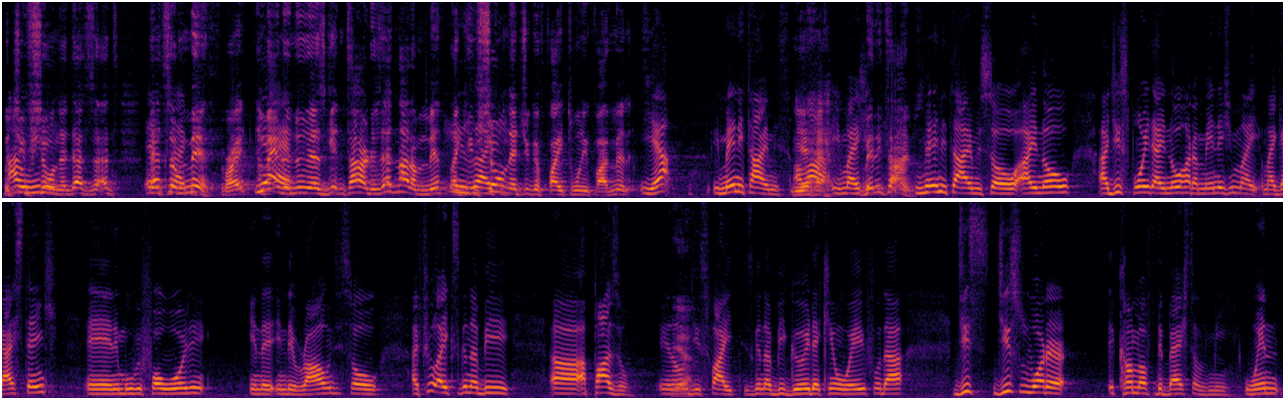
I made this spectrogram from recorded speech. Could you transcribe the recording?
But I you've really- shown that that's that's, that's a myth, right? Yeah. Amanda Nunes getting tired. Is that not a myth? Like It's you've like- shown that you can fight 25 minutes. Yeah, many times. A Yeah, lot. In my, many times. Many times. So I know at this point I know how to manage my, my gas tank and moving forward in the in the round. So I feel like it's gonna be uh, a puzzle. You know, Yeah. this fight. It's gonna be good. I can't wait for that. This this is what it come off the best of me when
